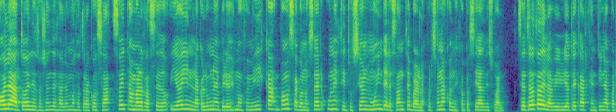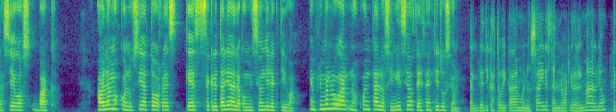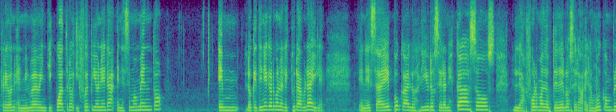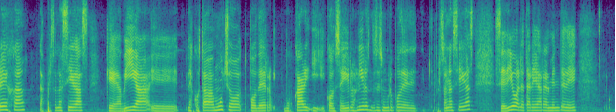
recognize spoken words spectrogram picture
Hola a todos los oyentes de Hablemos de otra cosa, soy Tamara Racedo y hoy en la columna de periodismo feminista vamos a conocer una institución muy interesante para las personas con discapacidad visual. Se trata de la Biblioteca Argentina para Ciegos, BAC. Hablamos con Lucía Torres, que es secretaria de la comisión directiva. En primer lugar, nos cuenta los inicios de esta institución. La biblioteca está ubicada en Buenos Aires, en el barrio del Magro. Se creó en 1924 y fue pionera en ese momento en lo que tenía que ver con la lectura braille. En esa época los libros eran escasos, la forma de obtenerlos era, era muy compleja, las personas ciegas que había, eh, les costaba mucho poder buscar y, conseguir los libros, entonces un grupo de, personas ciegas se dio a la tarea realmente de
